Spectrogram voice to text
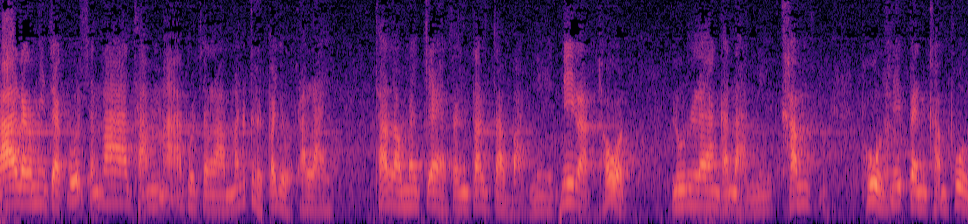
ตายแล้วมีแต่กุศลธรรมมากุศลมันเกิดประโยชน์อะไร ถ้าเราไม่แก้ตั้งตั้งแต่บัดนี้ นี่แหละโทษ รุนแรงขนาดนี้คำพูดนี้เป็นคำพูด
